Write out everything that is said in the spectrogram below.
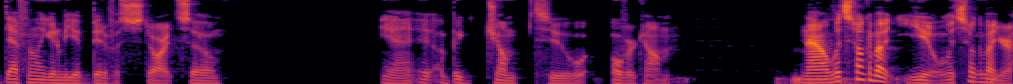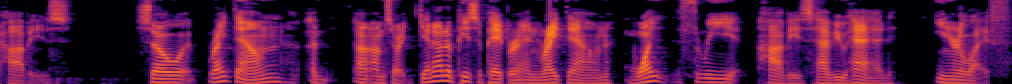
definitely going to be a bit of a start. So, yeah, a big jump to overcome. Now, let's talk about you. Let's talk about your hobbies. So, write down, a, uh, I'm sorry, get out a piece of paper and write down what three hobbies have you had in your life.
